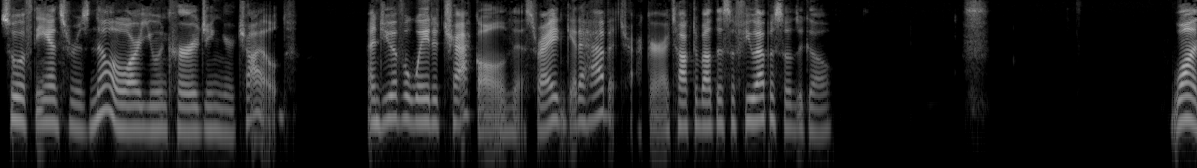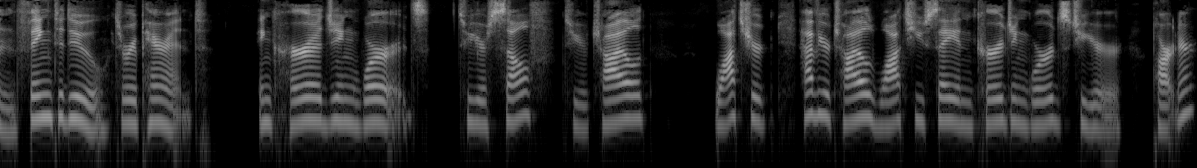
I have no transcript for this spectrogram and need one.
So if the answer is no, are you encouraging your child? And do you have a way to track all of this, right? Get a habit tracker. I talked about this a few episodes ago. One thing to do to reparent encouraging words to yourself, to your child. Watch your have your child watch you say encouraging words to your partner,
